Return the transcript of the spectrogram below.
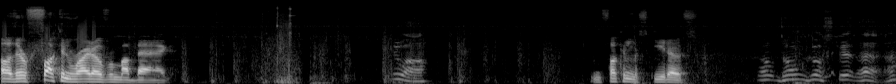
Oh, they're fucking right over my bag. You are. And fucking mosquitoes. Well, don't go straight there. Huh?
